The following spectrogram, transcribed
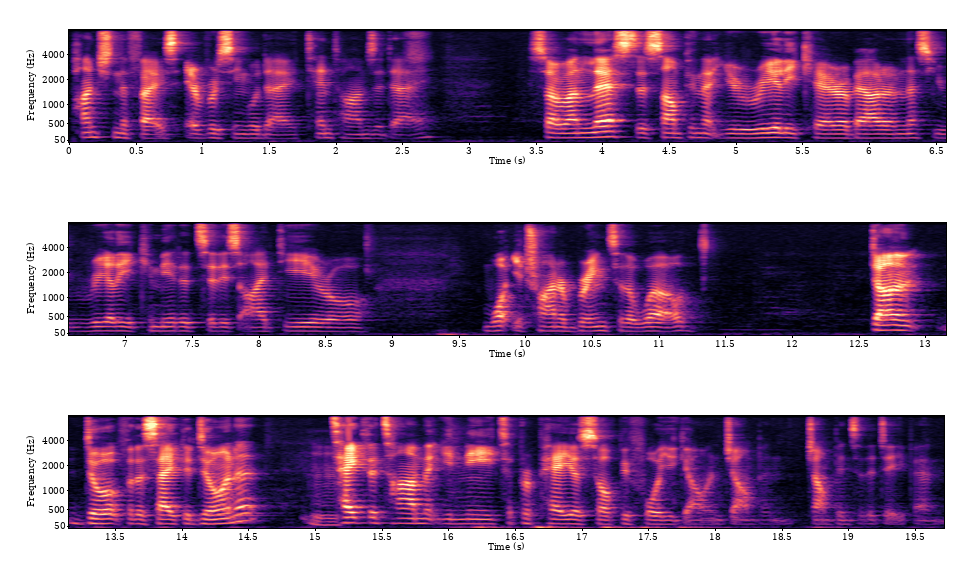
punched in the face every single day, 10 times a day. So, unless there's something that you really care about, unless you're really committed to this idea or what you're trying to bring to the world, don't do it for the sake of doing it. Mhm. Take the time that you need to prepare yourself before you go and jump and jump into the deep end.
